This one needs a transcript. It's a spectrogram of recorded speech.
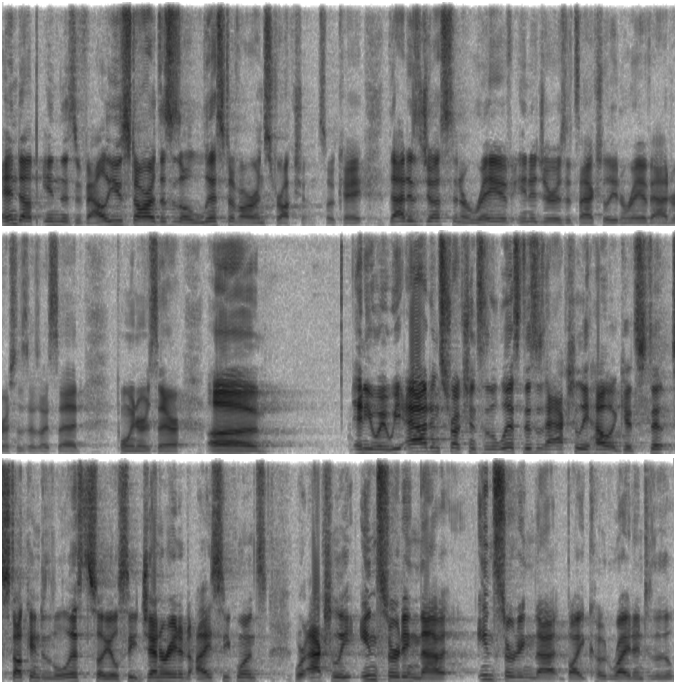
end up in this value star. This is a list of our instructions, okay? That is just an array of integers. It's actually an array of addresses, as I said, pointers there. Uh, anyway, we add instructions to the list. This is actually how it gets st stuck into the list. So you'll see generated I sequence. We're actually inserting that inserting that bytecode right into the,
